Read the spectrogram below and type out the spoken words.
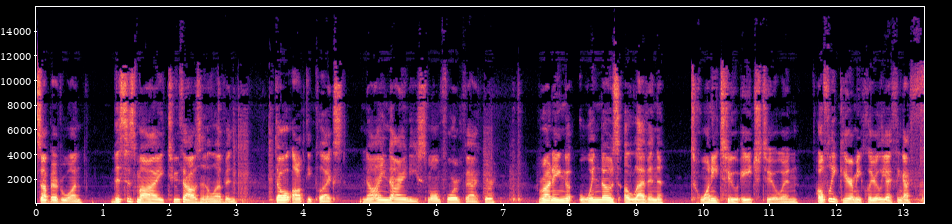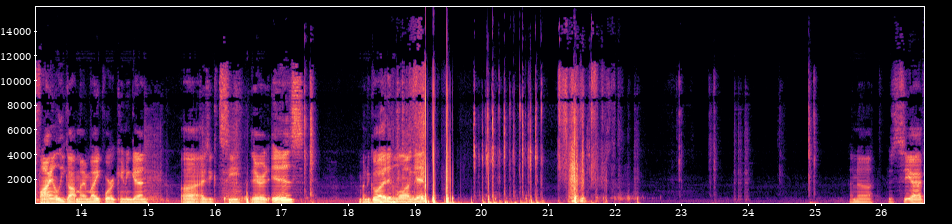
What's up everyone? This is my 2011 Dell Optiplex 990 small form factor running Windows 11 22H2 and hopefully you hear me clearly. I think I finally got my mic working again. Uh, as you can see, there it is. I'm gonna go ahead and log in. And uh, see I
